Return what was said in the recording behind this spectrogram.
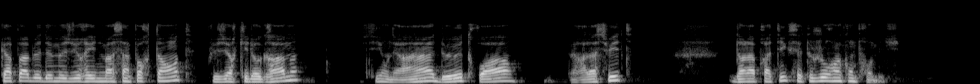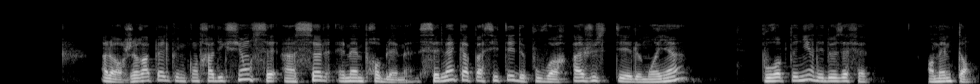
capable de mesurer une masse importante, plusieurs kilogrammes, Ici, on est à 1, 2, 3, on verra la suite. Dans la pratique, c'est toujours un compromis. Alors, je rappelle qu'une contradiction, c'est un seul et même problème. C'est l'incapacité de pouvoir ajuster le moyen pour obtenir les deux effets en même temps.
